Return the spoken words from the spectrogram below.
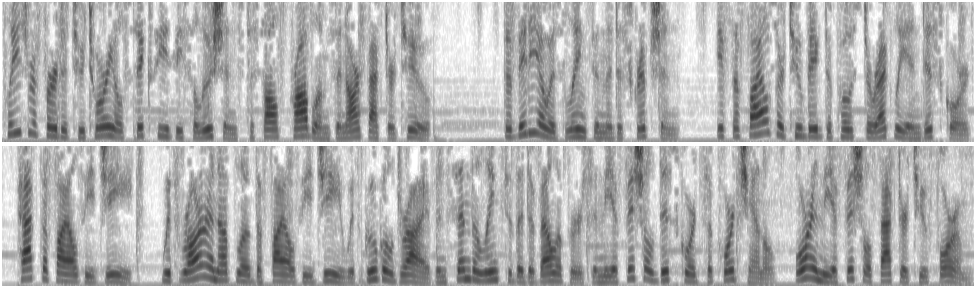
please refer to tutorial 6 easy solutions to solve problems in rFactor 2. The video is linked in the description. If the files are too big to post directly in Discord, pack the files e.g. with RAR and upload the files e.g. with Google Drive and send the link to the developers in the official Discord support channel, or in the official Factor 2 forum.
